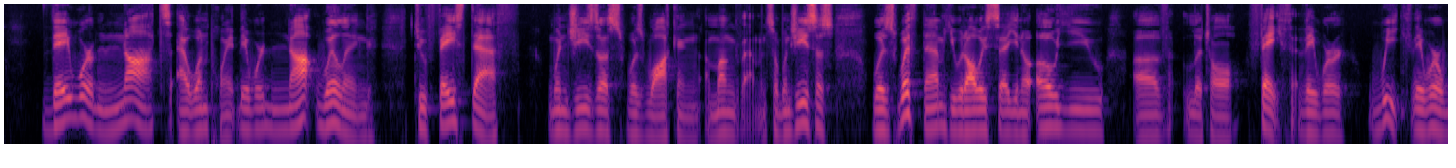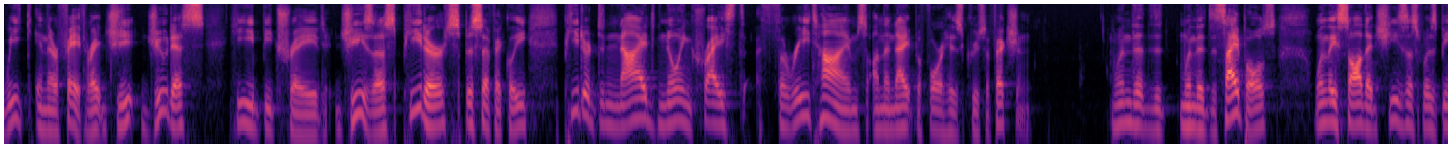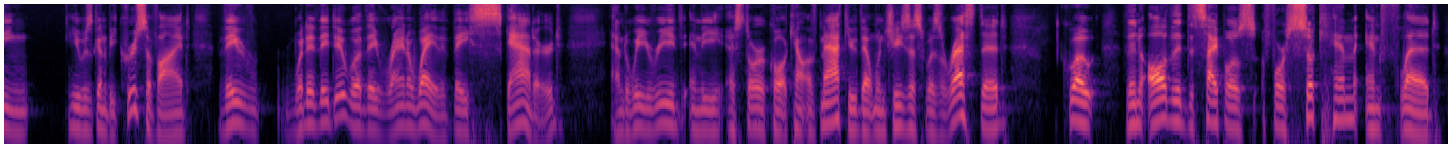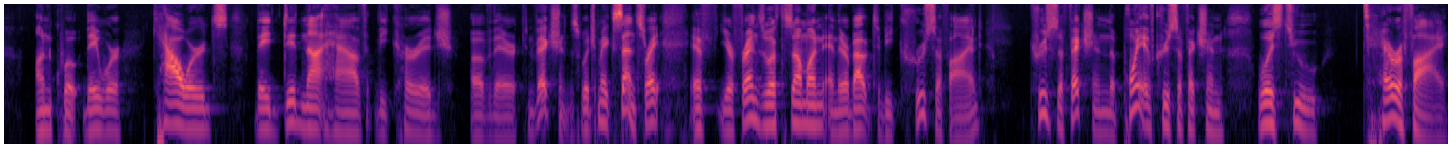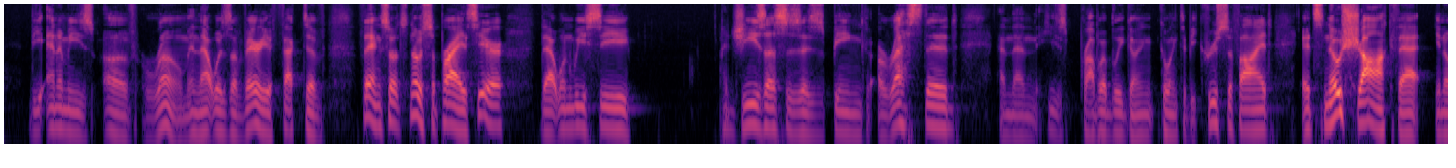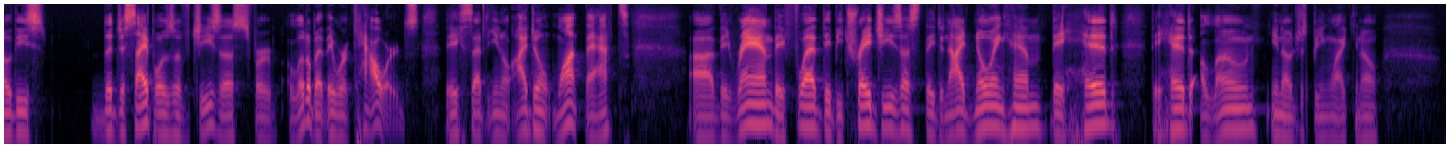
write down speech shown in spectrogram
they were not, at one point, they were not willing to face death when Jesus was walking among them. And so when Jesus was with them, he would always say, you know, oh, you of little faith. They were weak. They were weak in their faith, right? G- Judas, he betrayed Jesus. Peter, specifically, Peter denied knowing Christ three times on the night before his crucifixion. When the, the when the disciples, when they saw that Jesus was being he was going to be crucified, they what did they do? Well, they ran away. They scattered. And we read in the historical account of Matthew that when Jesus was arrested, quote, then all the disciples forsook him and fled, unquote. They were cowards. They did not have the courage of their convictions, which makes sense, right? If you're friends with someone and they're about to be crucified, crucifixion, the point of crucifixion was to terrify the enemies of Rome. And that was a very effective thing. So it's no surprise here that when we see Jesus is, is being arrested and then he's probably going going to be crucified, it's no shock that, you know, these the disciples of Jesus for a little bit, they were cowards. They said, you know, I don't want that. Uh, they ran, they fled, they betrayed Jesus, they denied knowing him, they hid, they hid alone, you know, just being like, you know,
